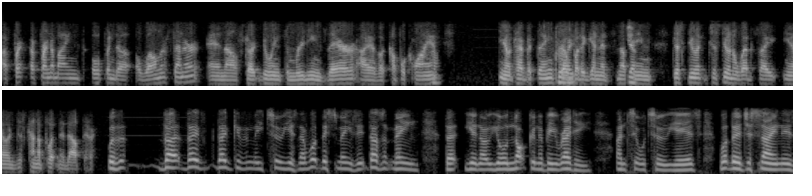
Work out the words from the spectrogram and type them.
a, fr- a friend of mine opened a, a, wellness center, and I'll start doing some readings there. I have a couple clients, you know, type of thing. So, but again, it's nothing. Just doing just doing a website, you know, and just kind of putting it out there. Well, they've they've given me two years now. What this means, it doesn't mean that you know you're not going to be ready until two years. What they're just saying is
